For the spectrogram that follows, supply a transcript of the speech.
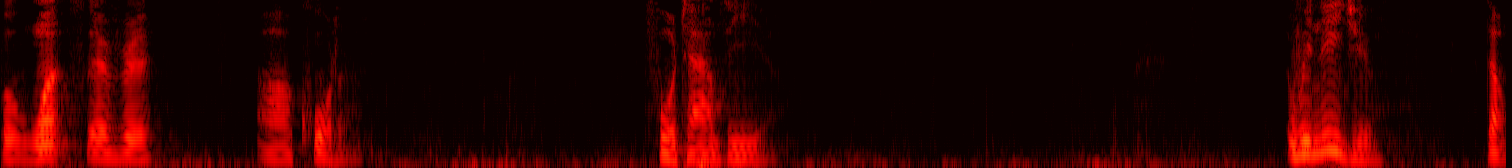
But once every uh, quarter, four times a year. We need you, don't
